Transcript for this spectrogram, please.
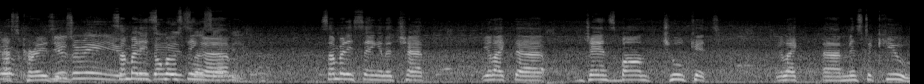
That's crazy. Usually, you, Somebody's you posting, um. Somebody's saying in the chat, you like the James Bond toolkit. You like uh, Mr. Q.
